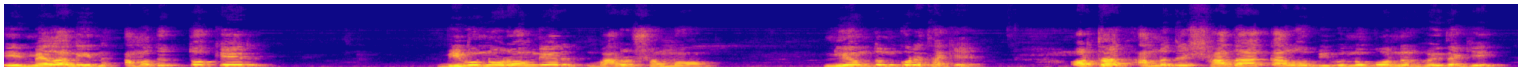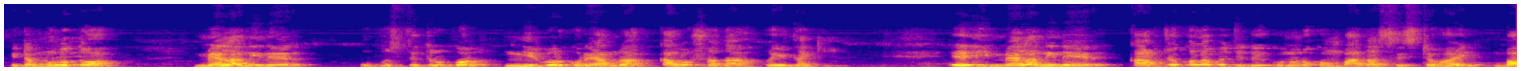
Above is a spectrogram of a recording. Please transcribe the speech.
এই মেলানিন আমাদের ত্বকের বিভিন্ন রঙের ভারসাম্য নিয়ন্ত্রণ করে থাকে। অর্থাৎ আমরা যে সাদা, কালো, বিভিন্ন বর্ণের হয়ে থাকি, এটা মূলত মেলানিনের উপস্থিতির উপর নির্ভর করে আমরা কালো, সাদা হয়ে থাকি। এই মেলানিনের কার্যকলাপে যদি কোনো রকম বাধা সৃষ্টি হয় বা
